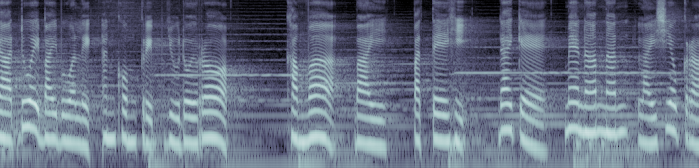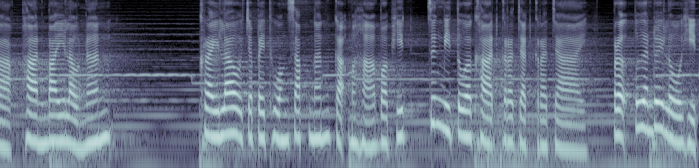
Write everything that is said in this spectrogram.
ดาดด้วยใบบัวเหล็กอันคมกริบอยู่โดยรอบคำว่า ใบ ปัตเตหิ ได้แก่ แม่น้ำนั้นไหลเชี่ยวกรากผ่านใบเหล่านั้น ใครเล่าจะไปทวงทรัพย์นั้นกับมหาบาพิษ ซึ่งมีตัวขาดกระจัดกระจาย เปรอะเปื้อนด้วยโลหิต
